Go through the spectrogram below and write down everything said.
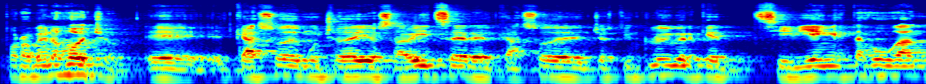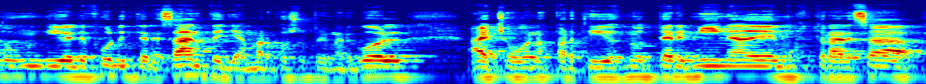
por lo menos ocho. Eh, el caso de muchos de ellos, Savitzer, el caso de Justin Kluivert, que si bien está jugando un nivel de fútbol interesante, ya marcó su primer gol, ha hecho buenos partidos, no termina de demostrar esa,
